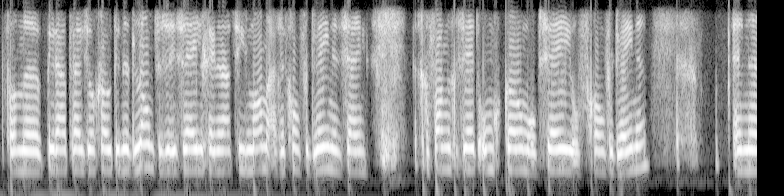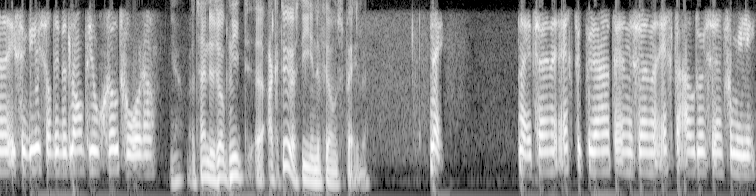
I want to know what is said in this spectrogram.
van de piraterij zo groot in het land. Dus er is een hele generatie mannen eigenlijk gewoon verdwenen. zijn gevangen gezet, omgekomen op zee of gewoon verdwenen. En uh, is de weerstand in het land heel groot geworden. Ja, het zijn dus ook niet uh, acteurs die in de film spelen? Nee. Nee, het zijn echte piraten en er zijn echte ouders en familie.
